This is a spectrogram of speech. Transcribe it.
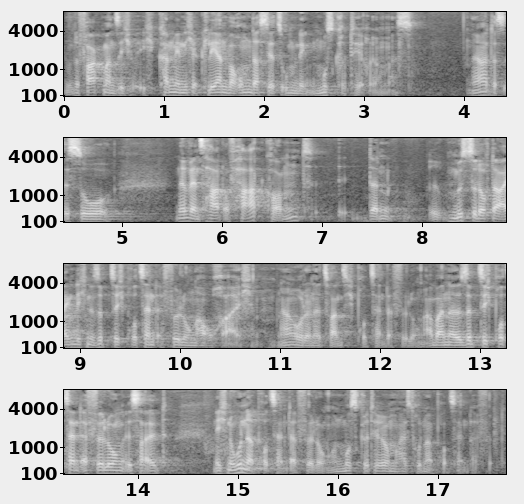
dann fragt man sich, ich kann mir nicht erklären, warum das jetzt unbedingt ein Musskriterium ist. Ja, das ist so, ne, wenn es hart auf hart kommt, dann müsste doch da eigentlich eine 70% Erfüllung auch reichen. Ja, oder eine 20% Erfüllung. Aber eine 70% Erfüllung ist halt nicht eine 100% Erfüllung. Und Musskriterium heißt 100% erfüllt.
